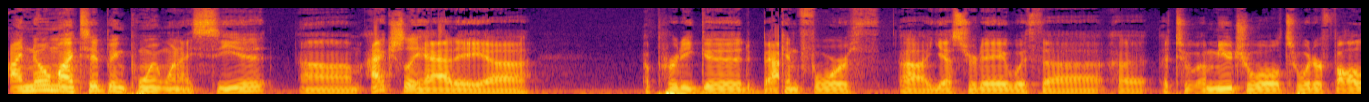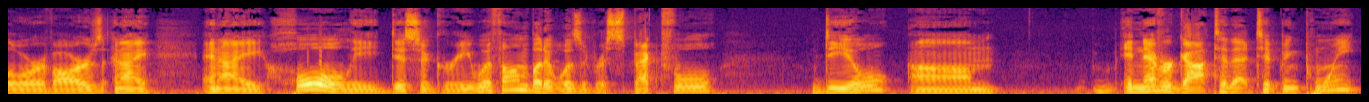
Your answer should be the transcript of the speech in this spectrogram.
I know my tipping point when I see it. Um, I actually had a uh, a pretty good back and forth uh, yesterday with uh, a, a, t- a mutual Twitter follower of ours, and I and I wholly disagree with him, but it was a respectful deal. Um, it never got to that tipping point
